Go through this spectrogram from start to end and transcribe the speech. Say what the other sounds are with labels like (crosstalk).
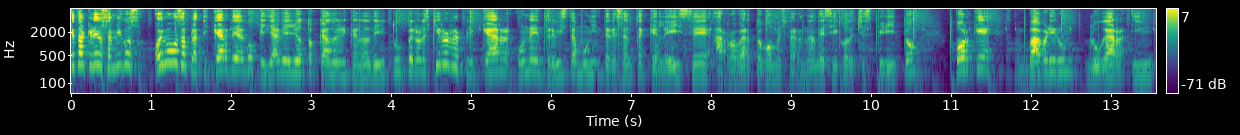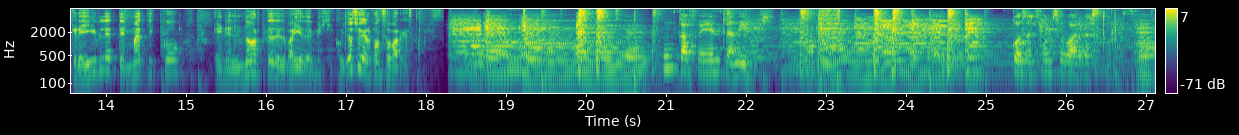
¿Qué tal queridos amigos? Hoy vamos a platicar de algo que ya había yo tocado en el canal de YouTube, pero les quiero replicar una entrevista muy interesante que le hice a Roberto Gómez Fernández, hijo de Chespirito, porque va a abrir un lugar increíble temático en el norte del Valle de México. Yo soy Alfonso Vargas Torres. Un café entre amigos. Con Alfonso Vargas Torres.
